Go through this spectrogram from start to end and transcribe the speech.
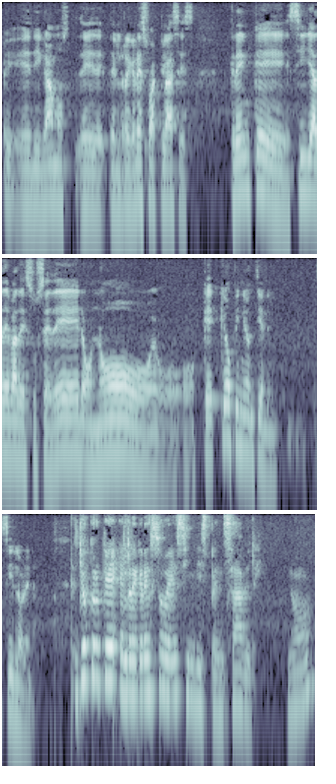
eh, digamos, del regreso a clases? ¿Creen que sí ya deba de suceder o no? ¿qué, ¿Qué opinión tienen? Sí, Lorena. Yo creo que el regreso es indispensable, ¿no?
